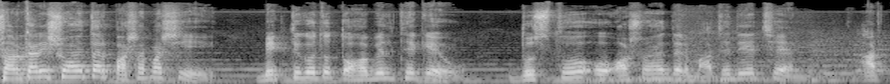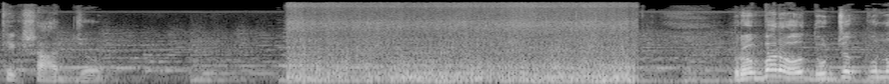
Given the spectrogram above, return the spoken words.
সরকারি সহায়তার পাশাপাশি ব্যক্তিগত তহবিল থেকেও দুস্থ ও অসহায়দের মাঝে দিয়েছেন আর্থিক সাহায্য। রোববারও দুর্যোগপূর্ণ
